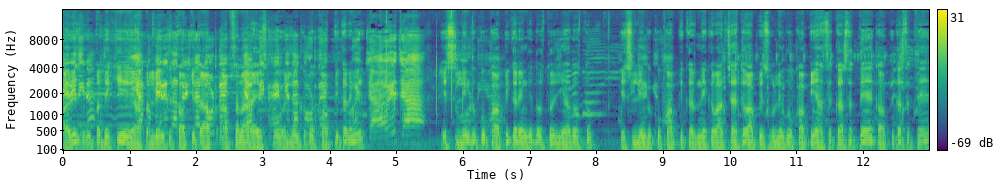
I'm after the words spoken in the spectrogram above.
और इस ऊपर देखिए, यहाँ पर लिंक कॉपी का ऑप्शन आ रहा है। इसको लिंक को कॉपी करेंगे। इस लिंक को कॉपी करेंगे दोस्तों, जी हाँ दोस्तों। इस लिंक को कॉपी करने के बाद चाहे तो आप इस लिंक को कॉपी यहाँ से कर सकते हैं कॉपी कर सकते हैं।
